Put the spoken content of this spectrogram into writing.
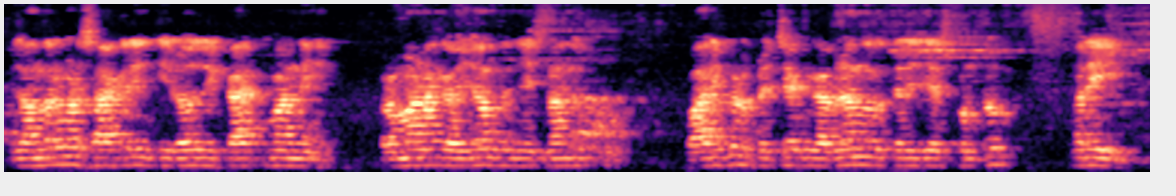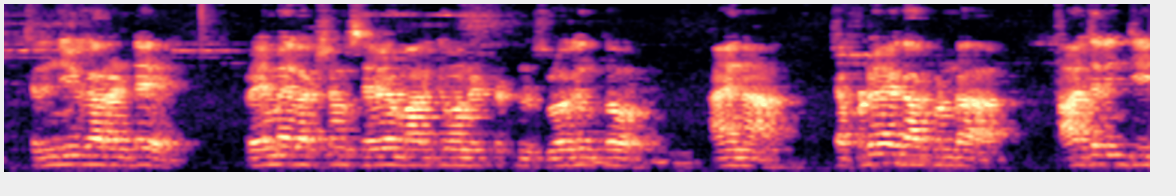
వీళ్ళందరూ కూడా సహకరించి ఈరోజు ఈ కార్యక్రమాన్ని బ్రహ్మాండంగా విజయవంతం చేసినందుకు వారికి కూడా ప్రత్యేకంగా అభినందనలు తెలియజేసుకుంటూ మరి చిరంజీవి గారు అంటే ప్రేమే లక్ష్యం సేవే మార్గం అనేటటువంటి స్లోగన్తో ఆయన చెప్పడమే కాకుండా ఆచరించి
